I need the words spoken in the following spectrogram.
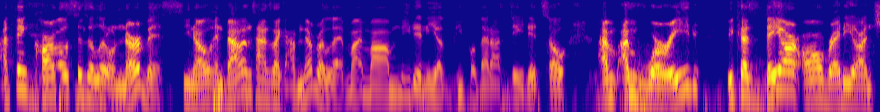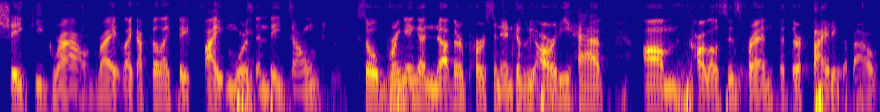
I think Carlos is a little nervous, you know, and Valentine's like, I've never let my mom meet any other people that I've dated. So I'm I'm worried because they are already on shaky ground, right? Like I feel like they fight more than they don't. So bringing another person in because we already have um Carlos's friend that they're fighting about.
